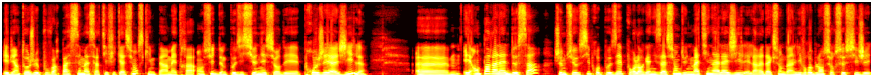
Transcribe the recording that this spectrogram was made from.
Et bientôt, je vais pouvoir passer ma certification, ce qui me permettra ensuite de me positionner sur des projets agiles. Euh, et en parallèle de ça, je me suis aussi proposé pour l'organisation d'une matinale agile et la rédaction d'un livre blanc sur ce sujet.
